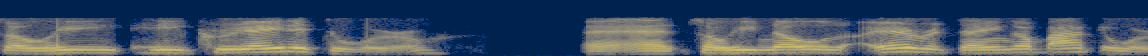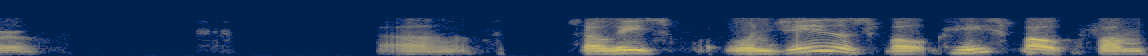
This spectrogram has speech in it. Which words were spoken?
So he he created the world and so he knows everything about the world. Uh, so he's when Jesus spoke, he spoke from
